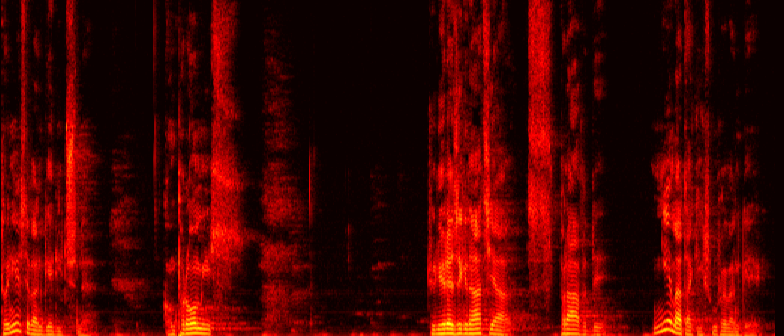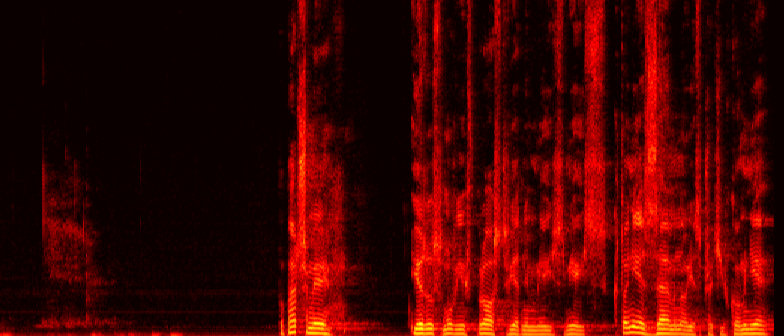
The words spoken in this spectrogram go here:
to nie jest ewangeliczne. Kompromis, czyli rezygnacja z prawdy, nie ma takich słów Ewangelii. Popatrzmy, Jezus mówi wprost w jednym z miejsc, kto nie jest ze mną, jest przeciwko mnie,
